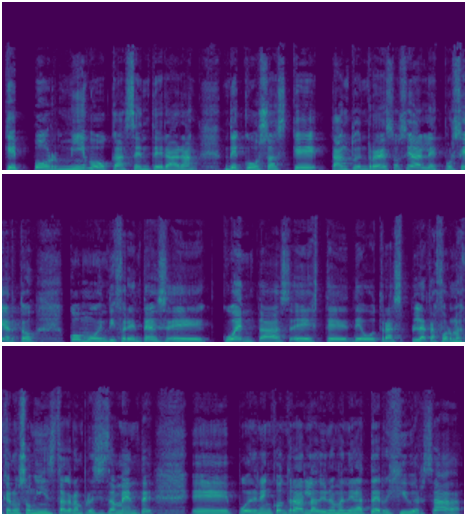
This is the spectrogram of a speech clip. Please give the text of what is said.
que por mi boca se enteraran de cosas que tanto en redes sociales, por cierto, como en diferentes eh, cuentas este, de otras plataformas que no son Instagram precisamente, eh, pueden encontrarla de una manera tergiversada.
